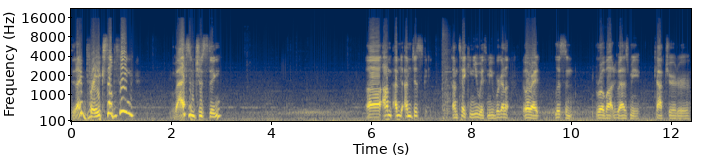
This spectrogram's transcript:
Did I break something? That's interesting. Uh, I'm, I'm, I'm just, I'm taking you with me. We're gonna, alright, listen, robot who has me captured or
